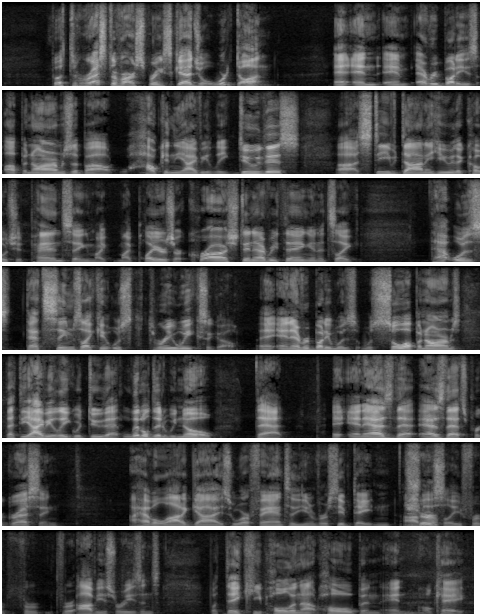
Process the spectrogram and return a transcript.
but the rest of our spring schedule, we're done. And and, and everybody's up in arms about how can the Ivy League do this? Uh, Steve Donahue, the coach at Penn, saying my, my players are crushed and everything. And it's like, that was that seems like it was three weeks ago, and everybody was was so up in arms that the Ivy League would do that. Little did we know that, and as that as that's progressing, I have a lot of guys who are fans of the University of Dayton, obviously for for for obvious reasons, but they keep holding out hope and and mm. okay,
